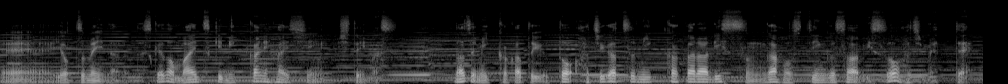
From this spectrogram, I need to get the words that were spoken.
えー、4つ目になるんですけど毎月3日に配信しています。なぜ3日かというと8月3日から LISTEN がホスティングサービスを始めて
